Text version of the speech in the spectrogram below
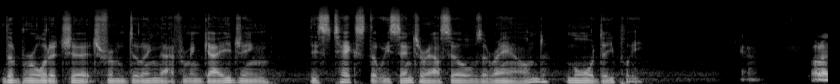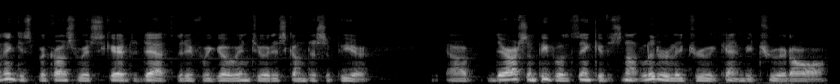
the broader church from doing that, from engaging this text that we center ourselves around more deeply? Well, I think it's because we're scared to death that if we go into it, it's going to disappear. Uh, there are some people that think if it's not literally true, it can't be true at all.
